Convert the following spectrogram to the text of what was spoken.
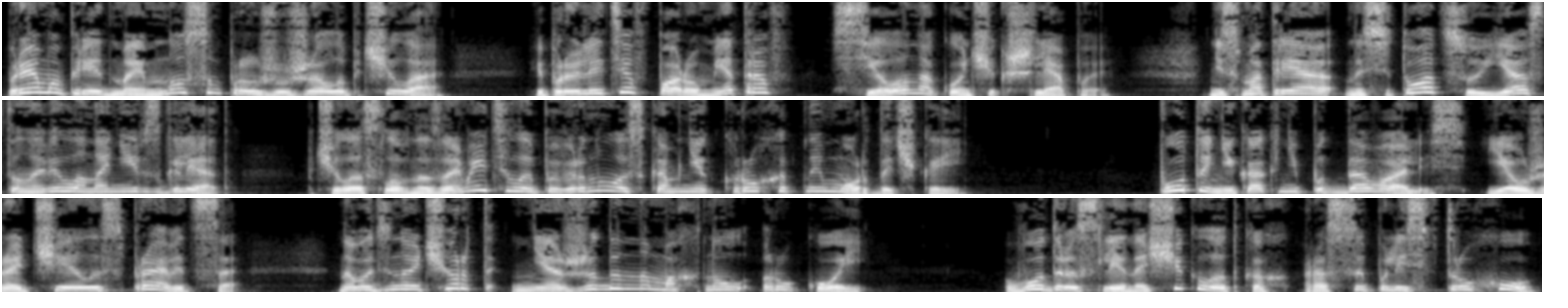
Прямо перед моим носом прожужжала пчела и, пролетев пару метров, села на кончик шляпы. Несмотря на ситуацию, я остановила на ней взгляд. Пчела словно заметила и повернулась ко мне крохотной мордочкой. Путы никак не поддавались, я уже отчаялась справиться — но водяной черт неожиданно махнул рукой. Водоросли на щиколотках рассыпались в труху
